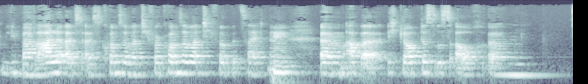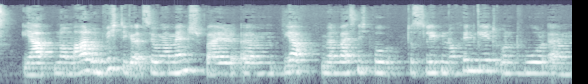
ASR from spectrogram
Liberale, als als konservativer Konservativer bezeichnen. Mhm. Ähm, aber ich glaube, das ist auch ähm, ja, normal und wichtig als junger Mensch, weil ähm, ja, man weiß nicht, wo das Leben noch hingeht und wo ähm,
